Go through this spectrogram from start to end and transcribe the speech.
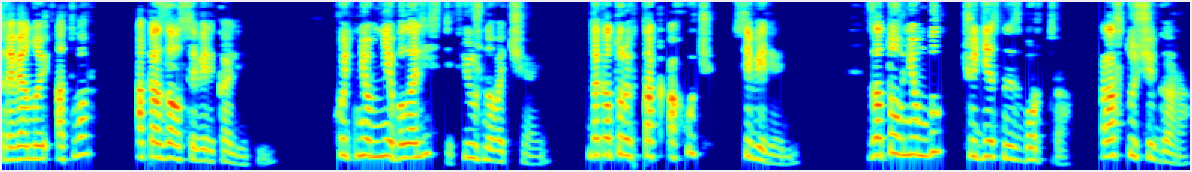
Травяной отвар оказался великолепным, хоть в нем не было листьев южного чая, до которых так охочи северяне. Зато в нем был чудесный сбор трав, растущих гора,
